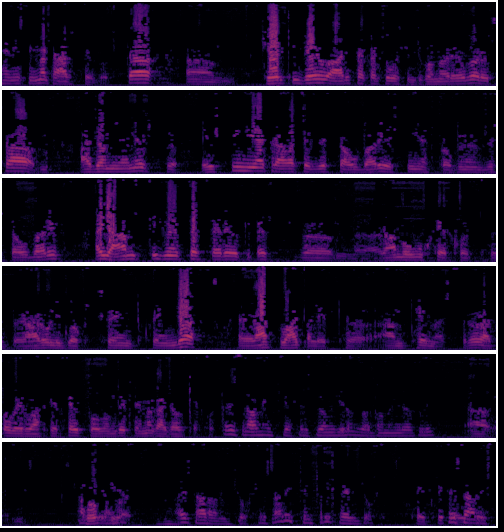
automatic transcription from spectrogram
თემის მიმართ არსებობს. და ჯერ კიდევ არის საქართველოს მდგომარეობა როცა ადამიანებს ეშინიათ რაღაცებზე საუბარი ეშინიათ პრობლემებზე საუბარი. აი ამ სტიგმებს და სტერეოტიპებს რა მოუხერხოთ რა როლი გვაქვს ჩვენ თქვენ და რას ვაკლებთ ამ თემას რომ რატო ვერ ვახერხებთ ბოლომდე თემა გადავკეთოთ. ეს რა მითქეს ეს რომ ირაკლი ჯოქია ეს არ არის ჯოქი ეს არის თეთრი ხელი ჯოქი ეს არის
